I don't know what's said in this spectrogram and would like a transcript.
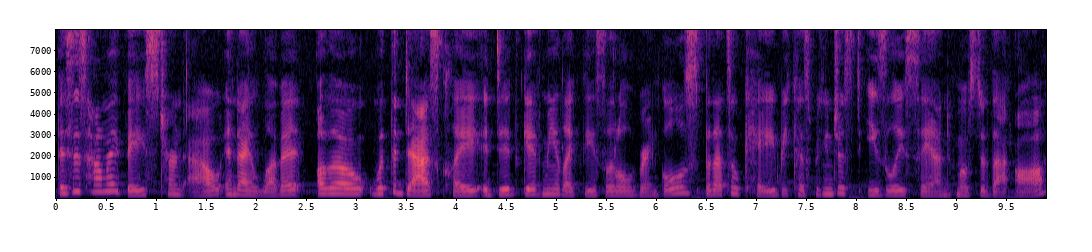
This is how my vase turned out and I love it. Although with the DAS clay, it did give me like these little wrinkles, but that's okay because we can just easily sand most of that off.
